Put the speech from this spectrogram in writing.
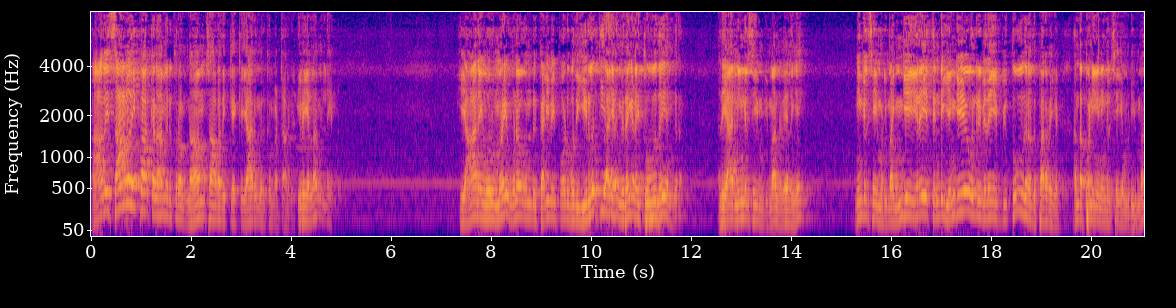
அதை சாவதை பார்க்க நாம் இருக்கிறோம். நாம் சாவதை கேட்க யாரும் இருக்க மாட்டார்கள். இவையெல்லாம் இல்லை என்று. யானை ஒரு முறை உணவு உண்டு கழிவை போடுவது இருபத்தி ஆயிரம் விதைகளை தூவுது என்கிறார். அது யார் நீங்கள் செய்ய முடியுமா அந்த வேலையை? நீங்கள் செய்ய முடியுமா? இங்கே இறையை தின்று எங்கேயோ ஒன்று விதையை தூங்குகிறது தூவுகிறது பறவைகள். அந்த பணியை நீங்கள் செய்ய முடியுமா?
